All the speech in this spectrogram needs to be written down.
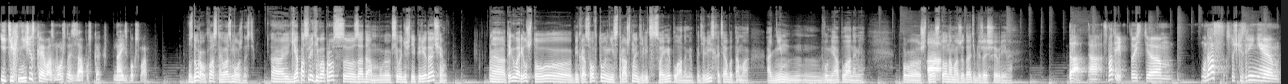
и техническая возможность запуска на Xbox One. Здорово, классная возможность. А, я последний вопрос э, задам к сегодняшней передаче. Ты говорил, что Microsoft не страшно делиться своими планами. Поделись хотя бы там одним-двумя планами. Что, а... что нам ожидать в ближайшее время? Да, а, смотри, то есть эм, у нас с точки зрения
